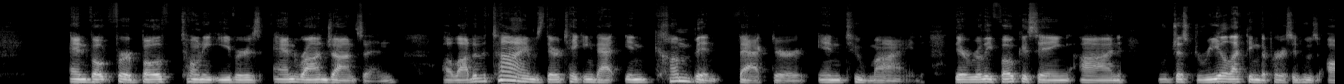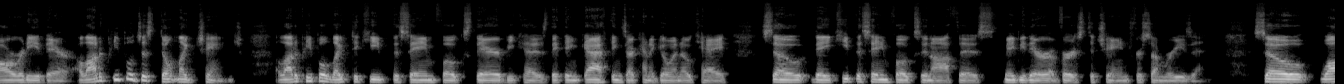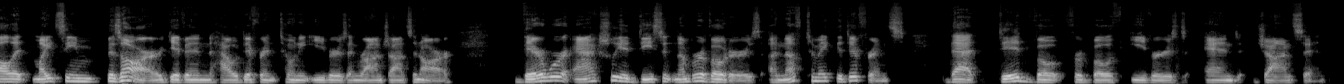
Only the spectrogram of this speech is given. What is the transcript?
and vote for both Tony Evers and Ron Johnson, a lot of the times they're taking that incumbent factor into mind. They're really focusing on just re-electing the person who's already there. A lot of people just don't like change. A lot of people like to keep the same folks there because they think ah things are kind of going okay. So they keep the same folks in office. Maybe they're averse to change for some reason. So while it might seem bizarre given how different Tony Evers and Ron Johnson are, there were actually a decent number of voters, enough to make the difference, that did vote for both Evers and Johnson.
